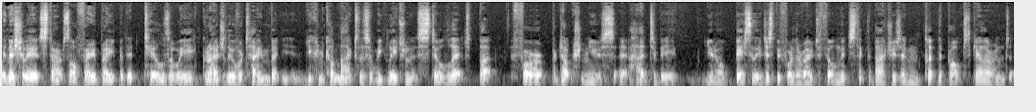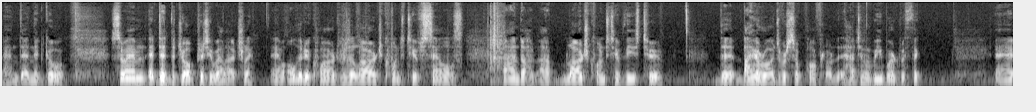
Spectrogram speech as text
initially it starts off very bright, but it tails away gradually over time. But you can come back to this a week later and it's still lit. But for production use, it had to be, you know, basically just before they're out to film, they'd stick the batteries in, clip the props together, and, and then they'd go. So um, it did the job pretty well, actually. Um, all they required was a large quantity of cells and a, a large quantity of these too. The biorods were so popular that they had to have a wee word with the uh,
